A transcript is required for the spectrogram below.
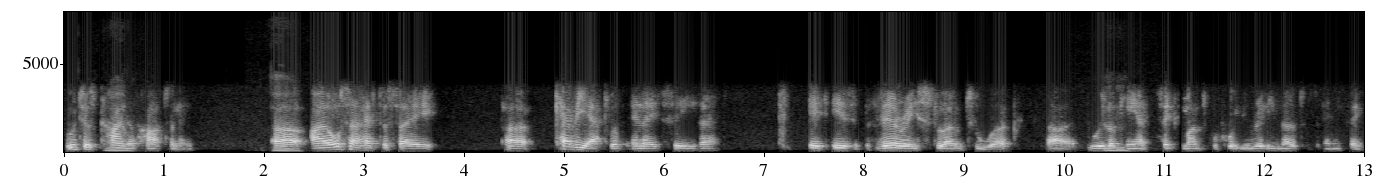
which was kind wow. of heartening. Uh, I also have to say, uh, caveat with NAC that it is very slow to work. Uh, we're mm-hmm. looking at six months before you really notice anything.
